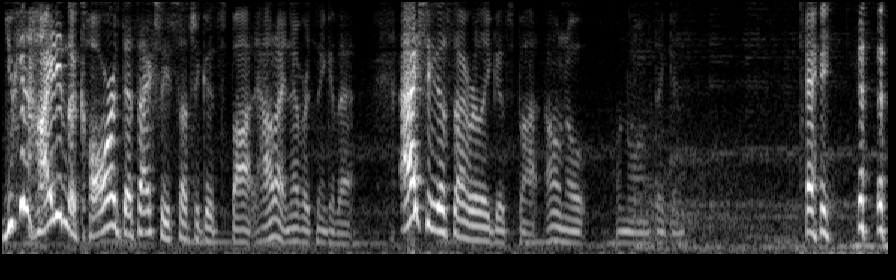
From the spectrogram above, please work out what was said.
You can hide in the car? That's actually such a good spot. How did I never think of that? Actually, that's not really a good spot. I don't know. I don't know what I'm thinking. Dang.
